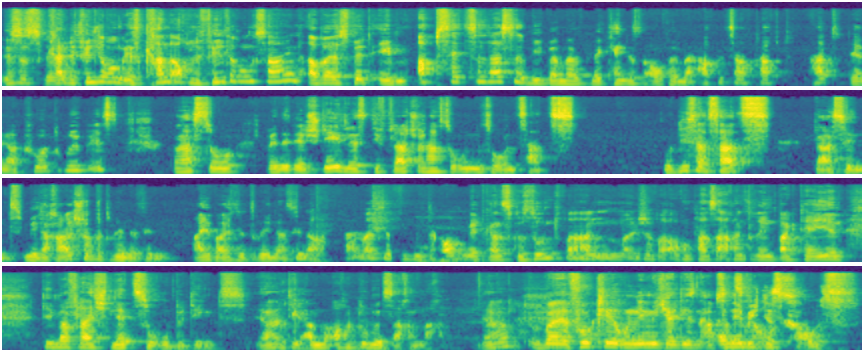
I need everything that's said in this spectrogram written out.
Es ist keine Filterung, es kann auch eine Filterung sein, aber es wird eben absetzen lassen, wie wenn man, man kennt es auch, wenn man Apfelsaft hat, hat, der naturtrüb ist, dann hast du, wenn du den stehen lässt, die Flasche, dann hast du unten so einen Satz. Und dieser Satz, da sind Mineralstoffe drin, da sind Eiweiße drin, da sind auch teilweise die Trauben nicht ganz gesund waren, manche war auch ein paar Sachen drin, Bakterien, die man vielleicht nicht so unbedingt, ja, okay. die auch dumme Sachen machen. Ja. Und bei der Vorklärung nehme ich halt diesen Absatz Dann nehme ich raus. das raus.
